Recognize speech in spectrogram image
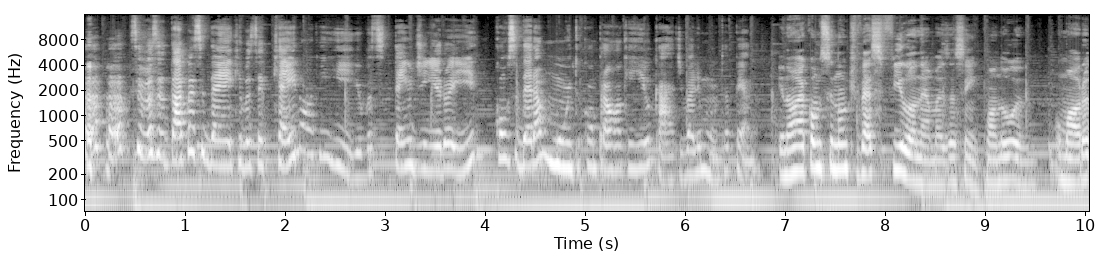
Se você tá com essa ideia que você quer ir no Rock in Rio, você tem o dinheiro aí, considera muito comprar o Rock in Rio Card, vale muito a pena. E não é como se não tivesse fila, né? Mas assim, quando uma hora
